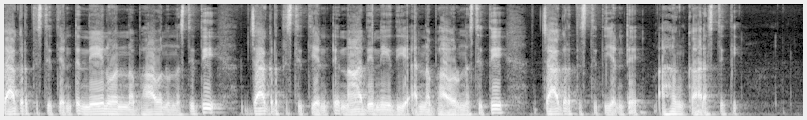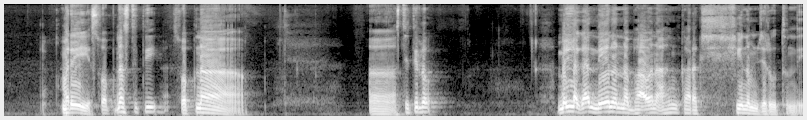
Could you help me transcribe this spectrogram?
జాగ్రత్త స్థితి అంటే నేను అన్న భావన ఉన్న స్థితి జాగ్రత్త స్థితి అంటే నాది నీది అన్న భావన ఉన్న స్థితి జాగ్రత్త స్థితి అంటే అహంకార స్థితి. మరి స్వప్న స్థితి స్వప్న స్థితిలో మెల్లగా నేనన్న భావన అహంకార క్షీణం జరుగుతుంది.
